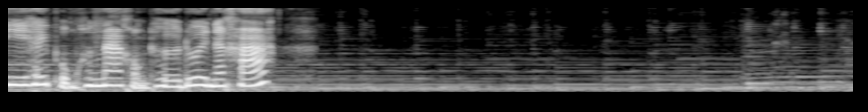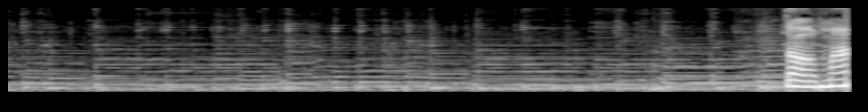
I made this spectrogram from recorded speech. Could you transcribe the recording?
ที่ให้ผมข้างหน้าของเธอด้วยนะคะ ต่อมา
